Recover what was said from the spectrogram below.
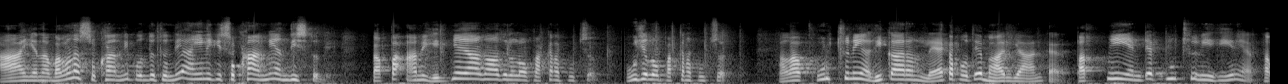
ఆయన వలన సుఖాన్ని పొందుతుంది ఆయనకి సుఖాన్ని అందిస్తుంది. తప్ప ఆమె యజ్ఞయాగాదులలో పక్కన కూర్చోదు పూజలో పక్కన కూర్చోదు. అలా కూర్చునే అధికారం లేకపోతే భార్య అంటారు. పత్ని అంటే కూర్చునేది అని అర్థం.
